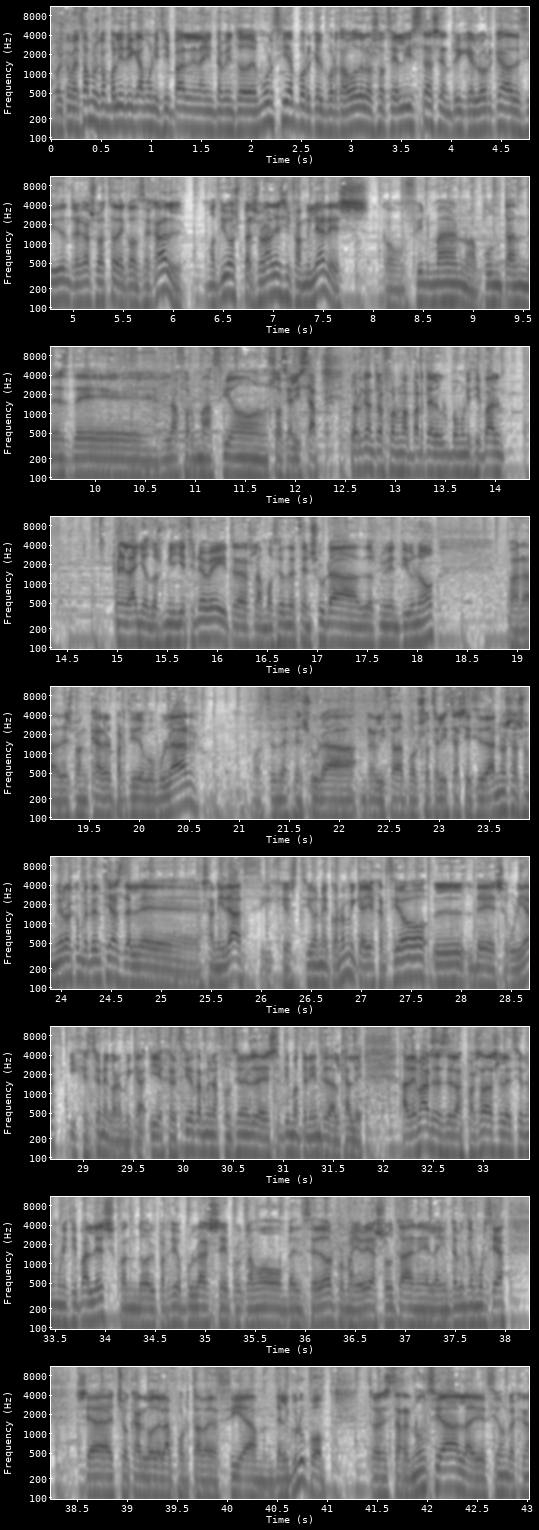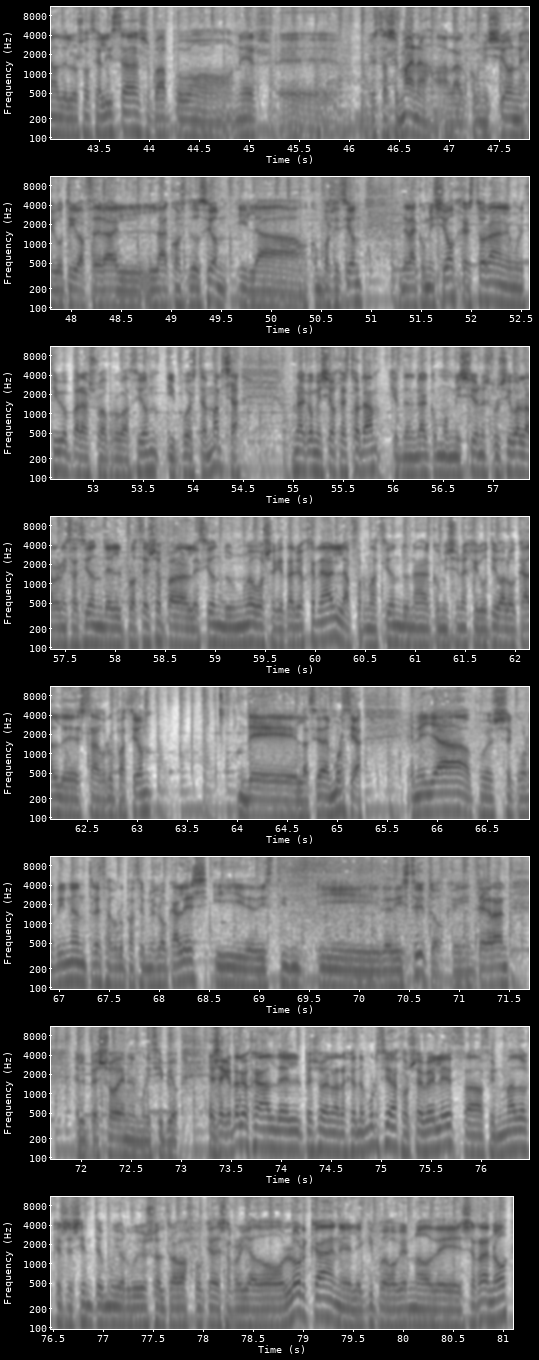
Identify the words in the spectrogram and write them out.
Pues comenzamos con política municipal en el Ayuntamiento de Murcia porque el portavoz de los socialistas, Enrique Lorca, ha decidido entregar su acta de concejal. Motivos personales y familiares, confirman o apuntan desde la formación socialista. Lorca entró forma parte del grupo municipal en el año 2019 y tras la moción de censura de 2021 para desbancar el Partido Popular, moción de censura realizada por socialistas y ciudadanos, asumió las competencias de sanidad y gestión económica y ejerció de seguridad y gestión económica y ejerció también las funciones de séptimo teniente de alcalde. Además, desde las pasadas elecciones municipales, cuando el Partido Popular se proclamó vencedor por mayoría absoluta en el Ayuntamiento de Murcia, se ha hecho cargo de la portavocía del grupo. Tras esta renuncia, la Dirección Regional de los Socialistas va a poner eh, esta semana a la Comisión Ejecutiva Federal la constitución y la composición de la comisión gestora en el municipio para su aprobación y puesta en marcha. Una comisión gestora que tendrá como misión exclusiva la organización del proceso para la elección de un nuevo secretario general y la formación de una comisión ejecutiva local de esta agrupación de la ciudad de Murcia. En ella pues se coordinan 13 agrupaciones locales y de, y de distrito que integran el PSOE en el municipio. El secretario general del PSOE en la región de Murcia, José Vélez, ha afirmado que se siente muy orgulloso del trabajo que ha desarrollado Lorca en el equipo de gobierno de Serrano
